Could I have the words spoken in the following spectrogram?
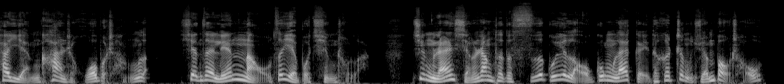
他眼看是活不成了，现在连脑子也不清楚了，竟然想让他的死鬼老公来给他和郑玄报仇。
